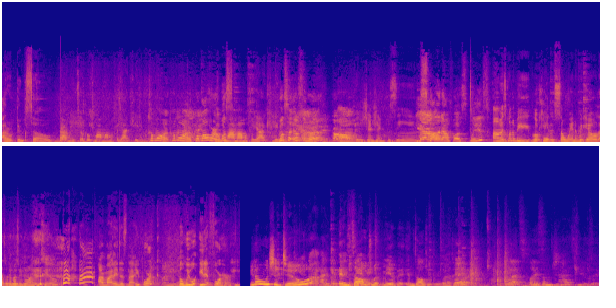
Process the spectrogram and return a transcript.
I don't think so. Y'all need to book my mama for y'all catering. Come on, come on, promote her. Book What's my mama for y'all catering. what's her Instagram? Um, it's Ginger Cuisine. Spell it out for us, please. Um, it's gonna be located somewhere in the video. That's what the girls be doing on YouTube. Armani does not eat pork, but we will eat it for her. You know what we should do? Indulge with me a bit. Indulge with me, okay? Let's play some jazz music.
